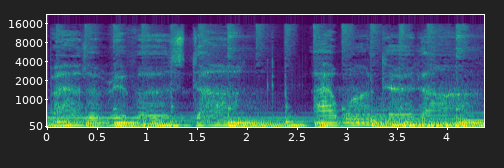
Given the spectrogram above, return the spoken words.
By the river's dark, I wandered on.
